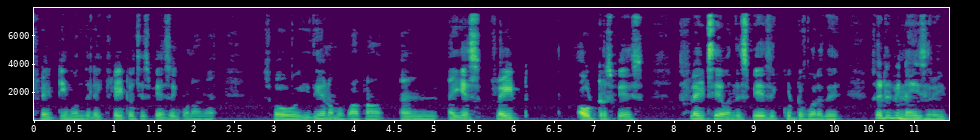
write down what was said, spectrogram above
ஃப்ளைட் டீம் வந்து லைக் ஃப்ளைட் வச்சு ஸ்பேஸுக்கு போனாங்க. ஸோ இதையும் நம்ம பார்க்கலாம். And I guess flight outer space ஃப்ளைட்ஸே வந்து ஸ்பேஸுக்கு கூப்பிட்டு போகிறது so it'll be nice right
